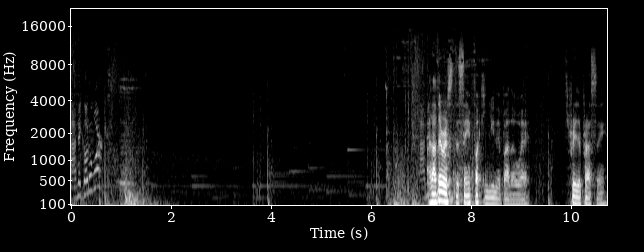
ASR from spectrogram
Time to go to work. I thought they were the same fucking unit, by the way. It's pretty depressing.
